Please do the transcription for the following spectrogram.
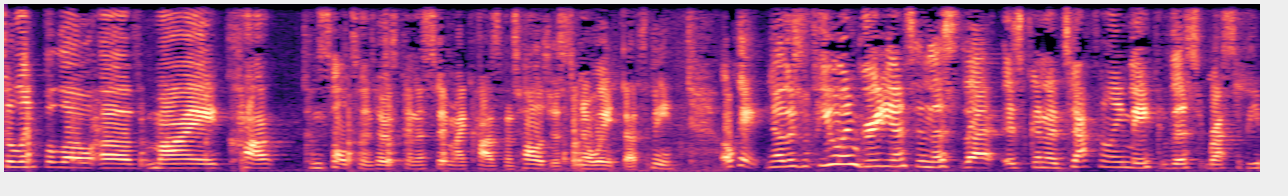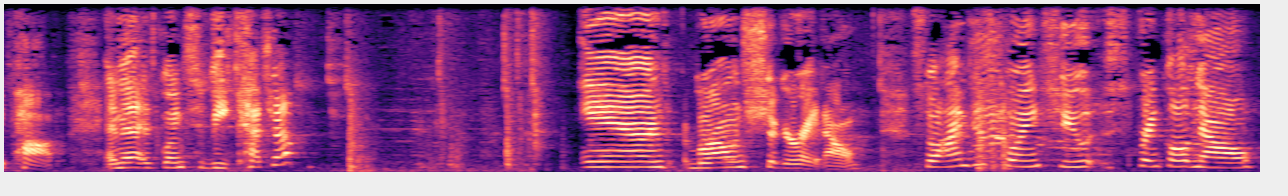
the link below of my consultant. I was going to say my cosmetologist. No, wait, that's me. Okay, now there's a few ingredients in this that is going to definitely make this recipe pop. And that is going to be ketchup, and brown sugar right now. So I'm just going to sprinkle now.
